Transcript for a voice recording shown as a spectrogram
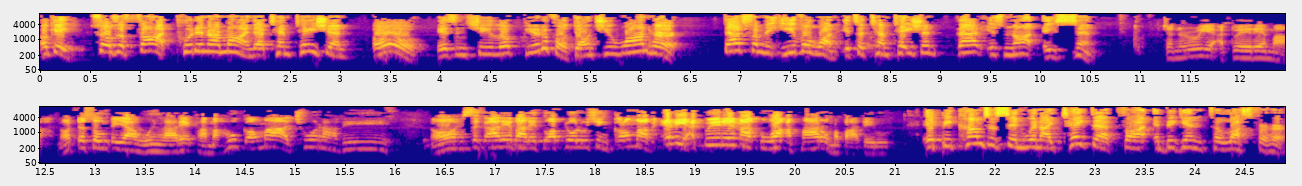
Okay, so the thought put in our mind, that temptation, oh, isn't she look beautiful? Don't you want her? That's from the evil one. It's a temptation. That is not a sin. ကျွန်တော်တို့ရဲ့အတွေ့အထဲမှာเนาะတဆုံတရဝင်လာတဲ့အခါမှာဟုတ်ကောင်းမချောတာပဲเนาะစကားလေးပါလေသွားပြောလို့ရှရင်ကောင်းပါပဲအဲ့ဒီအတွေ့အထဲမှာကိုကအမှားတော့မပါသေးဘူး It becomes a sin when I take that thought and begin to lust for her.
